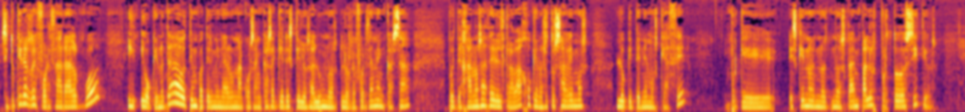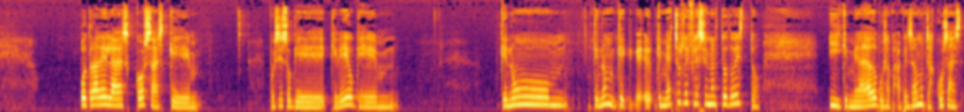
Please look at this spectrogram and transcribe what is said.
Si tú quieres reforzar algo, y, o que no te ha dado tiempo a terminar una cosa en casa, quieres que los alumnos lo refuercen en casa, pues dejarnos hacer el trabajo, que nosotros sabemos lo que tenemos que hacer. Porque es que nos, caen palos por todos sitios. Otra de las cosas que, pues eso, que, veo que, que no, que, no que, me ha hecho reflexionar todo esto y que me ha dado pues a, pensar muchas cosas,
